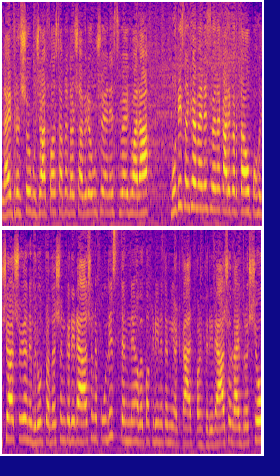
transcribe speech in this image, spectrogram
લાઈવ દ્રશ્યો ગુજરાત ફર્સ્ટ આપને દર્શાવી રહ્યું છે. એનએસયુઆઈ દ્વારા મોટી સંખ્યામાં એનએસયુઆઈના કાર્યકર્તાઓ પહોંચ્યા છે અને વિરોધ પ્રદર્શન કરી રહ્યા છે અને પોલીસ તેમને હવે પકડીને તેમની અટકાયત પણ કરી રહ્યા છે. લાઈવ દ્રશ્યો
